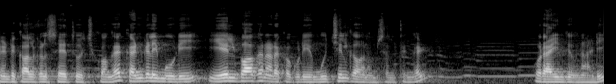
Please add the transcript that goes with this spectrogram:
ரெண்டு கால்களும் சேர்த்து வச்சுக்கோங்க. கண்களை மூடி இயல்பாக நடக்கக்கூடிய மூச்சில் கவனம் செலுத்துங்கள். ஒரு ஐந்து வினாடி.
